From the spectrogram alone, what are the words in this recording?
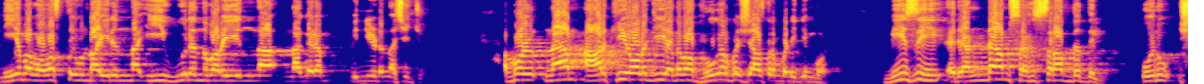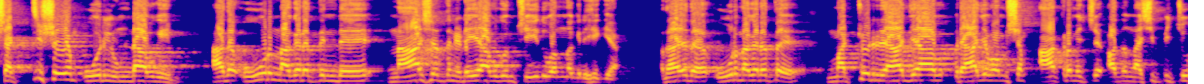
നിയമവ്യവസ്ഥ ഉണ്ടായിരുന്ന ഈ ഊരെന്ന് പറയുന്ന നഗരം പിന്നീട് നശിച്ചു. അപ്പോൾ നാം ആർക്കിയോളജി അഥവാ ഭൂഗർഭശാസ്ത്രം പഠിക്കുമ്പോൾ ബി സി രണ്ടാം സഹസ്രാബ്ദത്തിൽ ഒരു ശക്തിക്ഷയം ഊരിൽ ഉണ്ടാവുകയും അത് ഊർ നഗരത്തിന്റെ നാശത്തിനിടയാവുകയും ചെയ്തു എന്ന് ഗ്രഹിക്കുക. അതായത് ഊർ നഗരത്തെ മറ്റൊരു രാജാവ് രാജവംശം ആക്രമിച്ച് അത് നശിപ്പിച്ചു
